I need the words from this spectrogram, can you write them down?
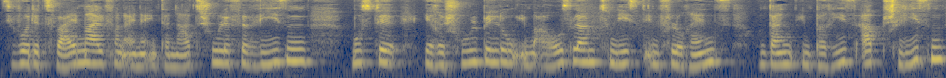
Sie wurde zweimal von einer Internatsschule verwiesen, musste ihre Schulbildung im Ausland zunächst in Florenz und dann in Paris abschließen,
